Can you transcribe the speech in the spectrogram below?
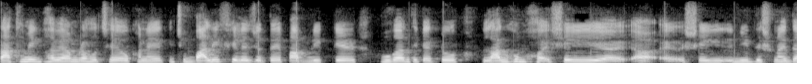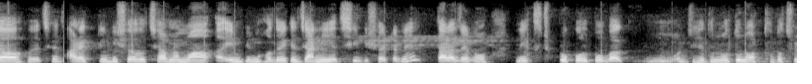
প্রাথমিকভাবে আমরা হচ্ছে ওখানে কিছু বালি ফেলে যেতে পাবলিকের ভোগান্তিটা একটু লাঘব হয়, সেই সেই নির্দেশনায় দেওয়া হয়েছে। আরেকটি বিষয় হচ্ছে আমরা এমপি মহোদয়কে জানিয়েছি বিষয়টা নিয়ে, তারা যেন নেক্সট প্রকল্প বা যেহেতু নতুন অর্থ বছর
